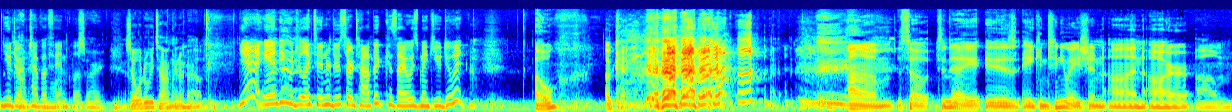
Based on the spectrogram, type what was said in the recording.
I, You don't have a fan club. Sorry. Yeah. So what are we talking Okay. about? Yeah, Andy, would you like to introduce our topic? Because I always make you do it. oh, okay. um, so today is a continuation on our um,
